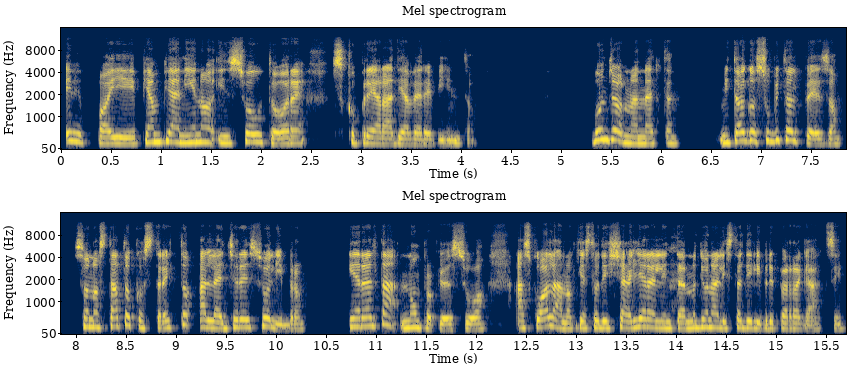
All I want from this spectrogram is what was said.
e poi pian pianino il suo autore scoprirà di avere vinto. Buongiorno Annette. Mi tolgo subito il peso. Sono stato costretto a leggere il suo libro. In realtà non proprio il suo. A scuola hanno chiesto di scegliere all'interno di una lista di libri per ragazzi.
